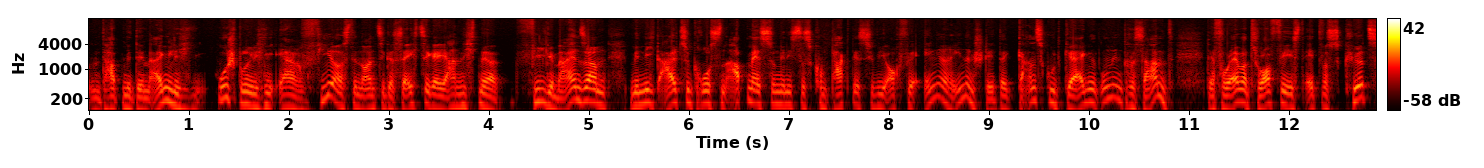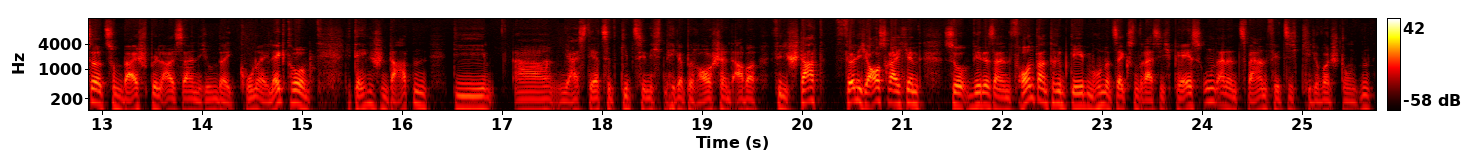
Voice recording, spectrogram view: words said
und hat mit dem eigentlich ursprünglichen R4 aus den 90er, 60er Jahren nicht mehr viel gemeinsam. Mit nicht allzu großen Abmessungen ist das Kompakt-SUV auch für engere Innenstädte ganz gut geeignet und interessant. Der Forever Trophy ist etwas kürzer, zum Beispiel als ein Hyundai Kona Elektro. Die technischen Daten, die äh, ja, es derzeit gibt, sind nicht mega berauschend, aber für die Stadt völlig ausreichend. So wird es einen Frontantrieb geben, 136 PS und einen 42 Kilowattstunden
